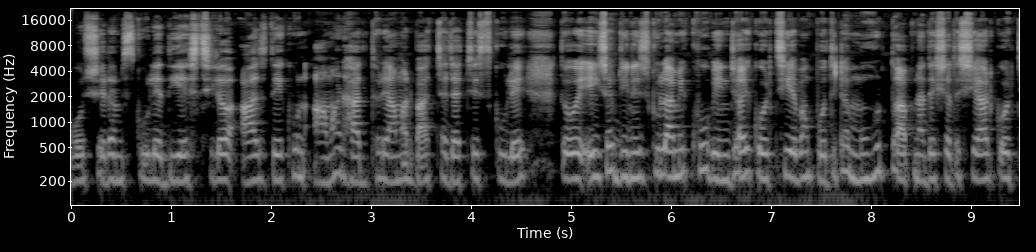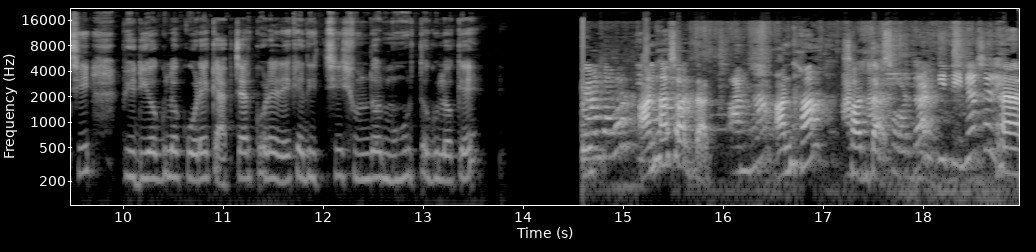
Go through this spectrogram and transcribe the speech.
অবশ্যই এরম স্কুলে দিয়ে এসেছিল। আজ দেখুন আমার হাত ধরে আমার বাচ্চা যাচ্ছে স্কুলে। তো এইসব জিনিসগুলো আমি খুব এনজয় করছি এবং প্রতিটা মুহূর্ত আপনাদের সাথে শেয়ার করছি। ভিডিওগুলো করে ক্যাপচার করে রেখে দিচ্ছি সুন্দর মুহূর্তগুলোকে। আনহা সর্দার। আনহা? সর্দার। সর্দার কি হ্যাঁ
